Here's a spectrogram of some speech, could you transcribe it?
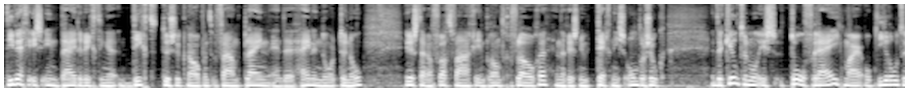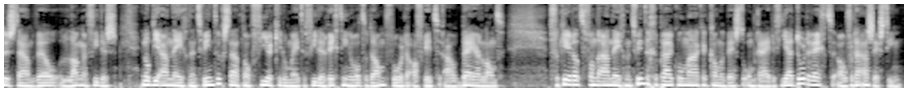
Die weg is in beide richtingen dicht tussen knopend Vaanplein en de Heinenoordtunnel. Er is daar een vrachtwagen in brand gevlogen en er is nu technisch onderzoek. De Kiltunnel is tolvrij, maar op die route staan wel lange files. En op die A29 staat nog 4 kilometer file richting Rotterdam voor de afrit Oud-Beierland. Verkeer dat van de A29 gebruik wil maken kan het beste omrijden via Dordrecht over de A16.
